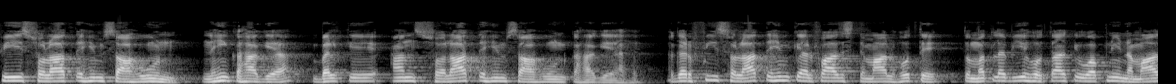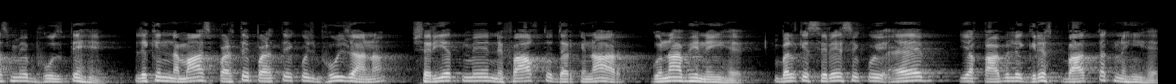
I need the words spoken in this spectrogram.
فی سولاتہم ساہون، نہیں کہا گیا، بلکہ ان سولاتہم ساہون کہا گیا ہے۔ اگر فی سولاتہم کے الفاظ استعمال ہوتے، تو مطلب یہ ہوتا کہ وہ اپنی نماز میں بھولتے ہیں۔ لیکن نماز پڑھتے پڑھتے کچھ بھول جانا، شریعت میں نفاق تو درکنار، گناہ بھی نہیں ہے۔ بلکہ سرے سے کوئی عیب یا قابل گرفت بات تک نہیں ہے۔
